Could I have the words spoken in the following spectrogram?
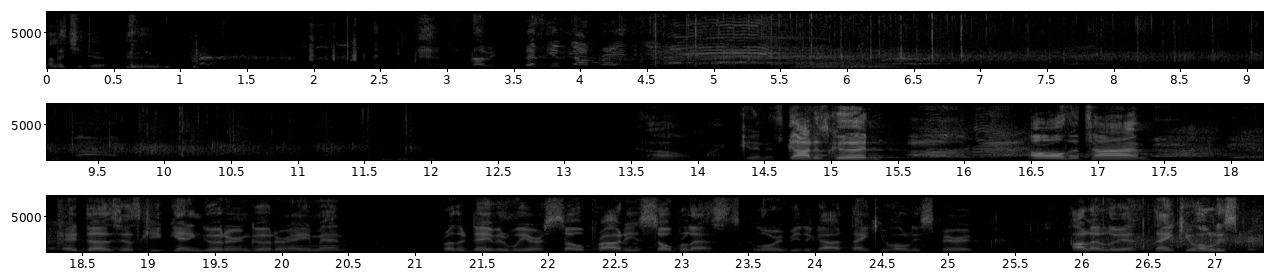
I'll let you do it. Love you. Let's give God praise again. Hallelujah. Oh my goodness. God is good. All the time. It does just keep getting gooder and gooder. Amen. Brother David, we are so proud. He is so blessed. Glory be to God. Thank you, Holy Spirit. Hallelujah. Thank you, Holy Spirit.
